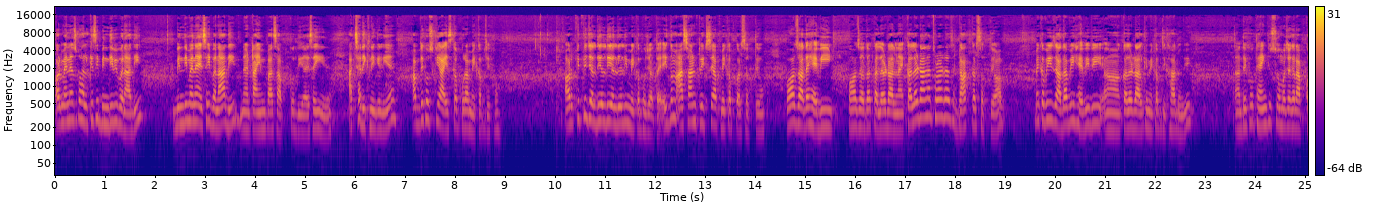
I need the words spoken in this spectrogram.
और मैंने उसको हल्की सी बिंदी भी बना दी। बिंदी मैंने ऐसे ही बना दी टाइम पास आपको दिया, ऐसे ही अच्छा दिखने के लिए। अब देखो उसकी आइज़ का पूरा मेकअप देखो। और कितनी जल्दी जल्दी जल्दी जल्दी मेकअप हो जाता है। एकदम आसान ट्रिक से आप मेकअप कर सकते हो। बहुत ज़्यादा हैवी बहुत ज़्यादा कलर डालना है। कलर डालना थोड़ा सा डार्क कर सकते हो आप। मैं कभी ज़्यादा भी हैवी भी कलर डाल के मेकअप दिखा दूँगी। देखो थैंक यू सो मच अगर आपको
